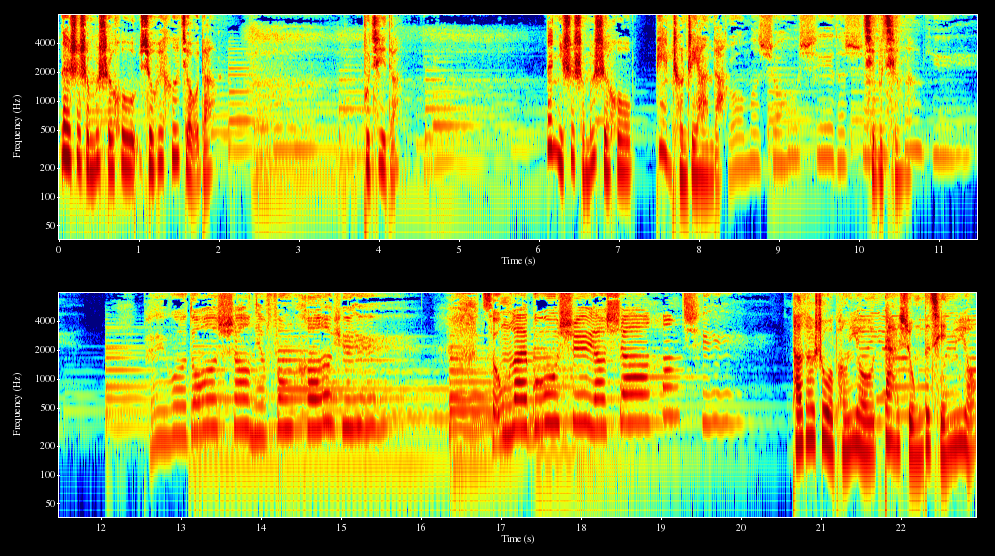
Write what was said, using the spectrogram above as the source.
那是什么时候学会喝酒的？不记得。那你是什么时候？变成这样的，记不清了。淘淘是我朋友大雄的前女友，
